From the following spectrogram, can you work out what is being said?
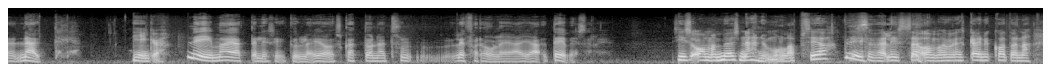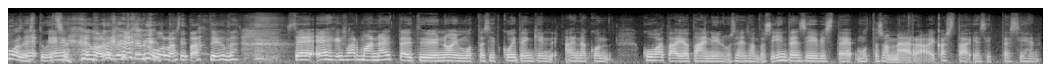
äh, näyttelijä. Niinkö? Niin, mä ajattelisin kyllä, joo, jos katsoo näitä sun leffarooleja ja TV-sarjoja. Siis olen myös nähnyt mun lapsia niin. tässä välissä. Olen myös käynyt kotona. Huolestuit se? Eh, kuulostaa siltä. Se ehkä varmaan näyttäytyy noin, mutta sitten kuitenkin aina kun kuvataan jotain, niin usein se on tosi intensiivistä, mutta se on määräaikaista. Ja sitten siihen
